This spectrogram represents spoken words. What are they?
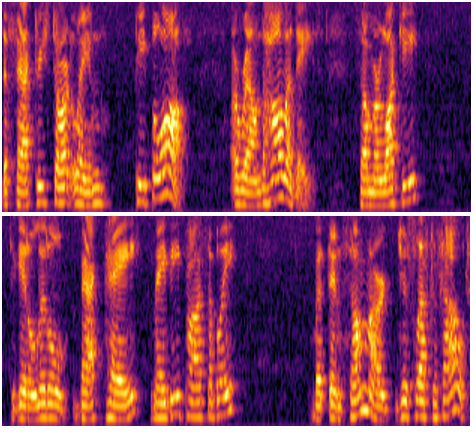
The factories start laying people off around the holidays. Some are lucky to get a little back pay, maybe, possibly. But then some are just left without.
